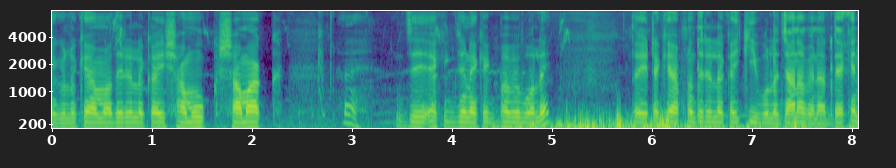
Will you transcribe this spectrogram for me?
এগুলোকে আমাদের এলাকায় শামুক, শামাক হ্যাঁ যে এক একজন এক একভাবে বলে। তো এটাকে আপনাদের এলাকায় কি বলে জানাবেন? আর দেখেন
